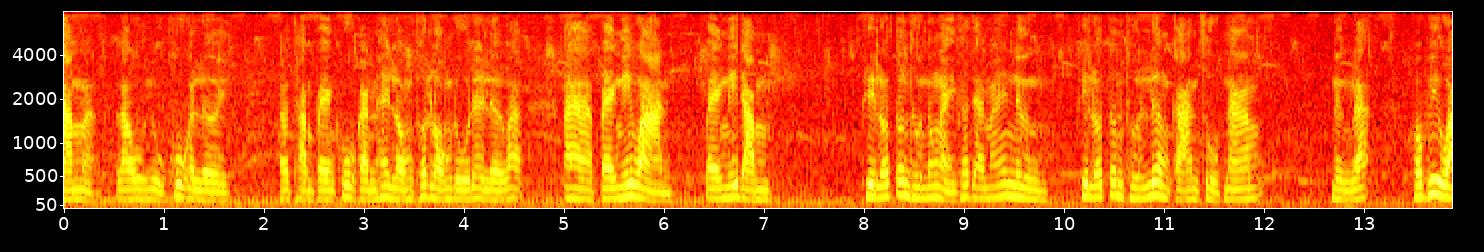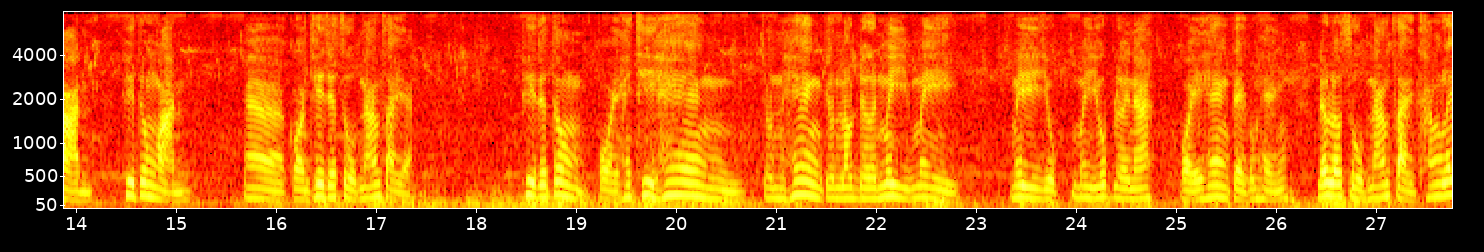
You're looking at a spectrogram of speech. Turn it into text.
ดำอะเราอยู่คู่กันเลย เราทำแปลงคู่กันให้ลองทดลองดูได้เลยว่าอ่าแปลงนี้หวาน แปลงนี้ดำพี่ลดต้นทุนตรงไหนเข้าใจไหมหนึ่งพี่ลดต้นทุนเรื่องการสูบน้ำหนึ่งละเพราะพี่หวานพี่ต้องหวานอ่าก่อนที่จะสูบน้ำใส่อะพี่จะต้องปล่อยให้ที่แห้งจนแห้งจนเราเดินไม่ไม่ ไม่หยุบไม่ยุบเลยนะ ปล่อยแห้งแต่กำแหง แล้วเราสูบน้ำใส่ครั้งแร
